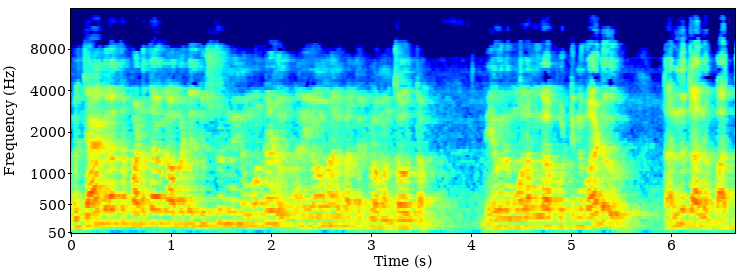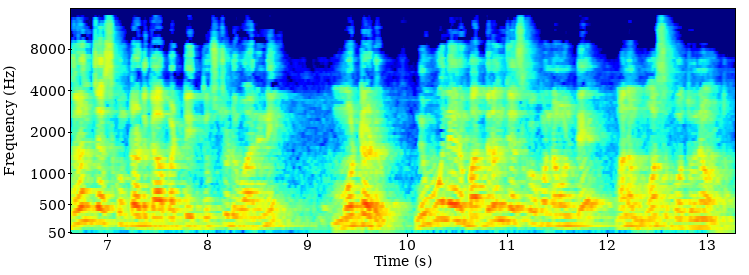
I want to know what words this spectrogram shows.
నువ్వు జాగ్రత్త పడతావు కాబట్టి దుష్టుడు నిన్ను ముట్టడు అని యోహాన పత్రికలో మనం చదువుతాం. దేవుని మూలంగా పుట్టినవాడు తన్ను తాను భద్రం చేసుకుంటాడు కాబట్టి దుష్టుడు వానిని ముట్టడు. నువ్వు నేను భద్రం చేసుకోకుండా ఉంటే మనం మోసపోతూనే ఉంటాం.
